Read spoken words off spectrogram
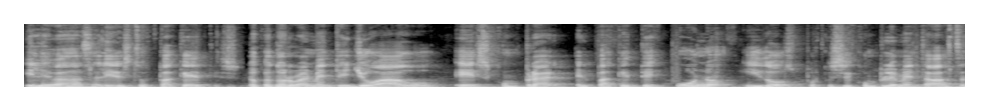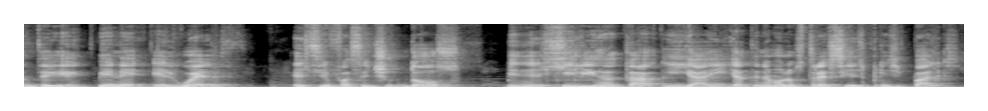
y les van a salir estos paquetes. Lo que normalmente yo hago es comprar el paquete 1 y 2 porque se complementa bastante bien. Viene el Wealth, el Sea Ascension 2, viene el Healing acá y ahí ya tenemos los tres seals principales.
